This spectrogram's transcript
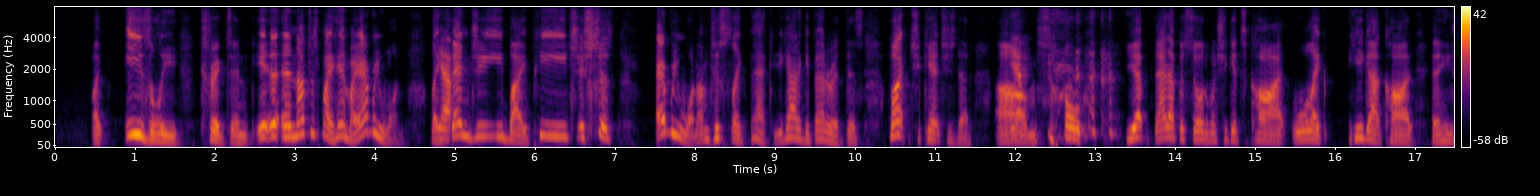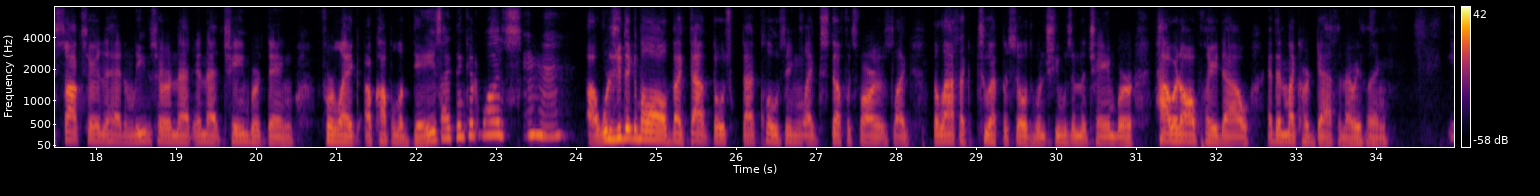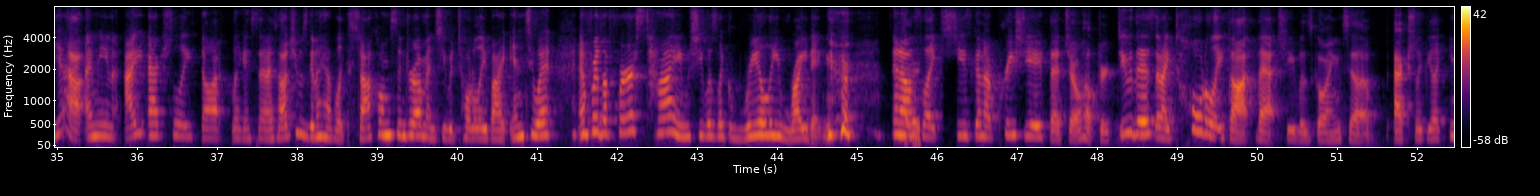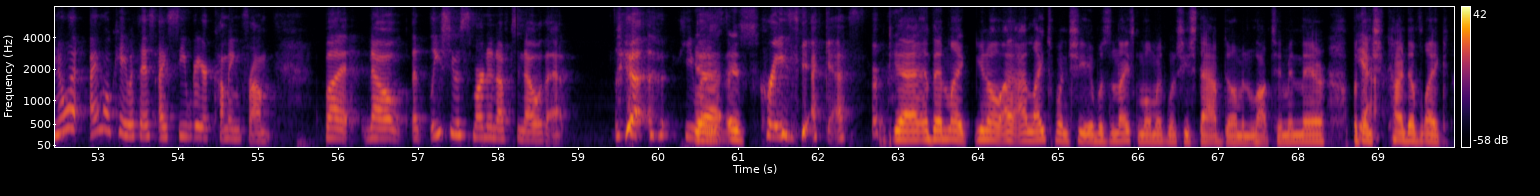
like easily tricked and and not just by him, by everyone. Like yep. Benji, by Peach, it's just everyone. I'm just like, Beck, you got to get better at this. But she can't. She's dead. Um. Yep. so, yep. That episode when she gets caught, well, like he got caught and he socks her in the head and leaves her in that in that chamber thing for like a couple of days. I think it was. Mm-hmm. Uh, what did you think about all like that those that closing like stuff as far as like the last like two episodes when she was in the chamber, how it all played out, and then like her death and everything? Yeah, I mean, I actually thought, like I said, I thought she was going to have like Stockholm syndrome and she would totally buy into it. And for the first time, she was like really writing. and I was like, she's going to appreciate that Joe helped her do this. And I totally thought that she was going to actually be like, you know what? I'm okay with this. I see where you're coming from. But no, at least she was smart enough to know that he Yeah, was it's crazy, I guess. yeah, and then like you know, I, I liked when she. It was a nice moment when she stabbed him and locked him in there. But Yeah. then she kind of like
